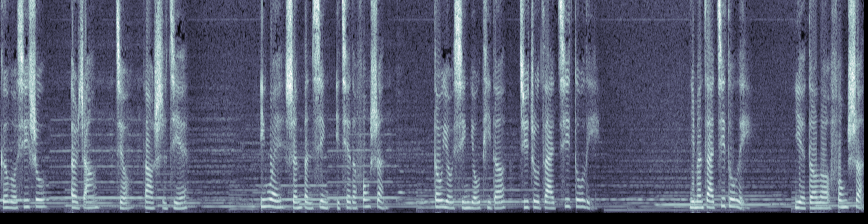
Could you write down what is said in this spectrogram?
格罗西书二章九到十节，因为神本性一切的丰盛，都有形有体的居住在基督里。你们在基督里也得了丰盛。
